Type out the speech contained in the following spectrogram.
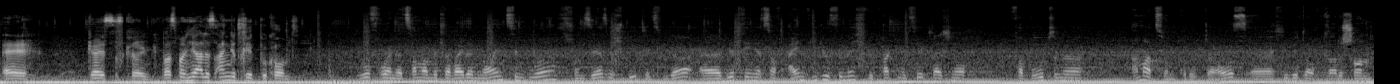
Ey, geisteskrank. Was man hier alles angedreht bekommt. So, Freunde, jetzt haben wir mittlerweile 19 Uhr. Schon sehr, sehr spät jetzt wieder. Äh, wir drehen jetzt noch ein Video für mich. Wir packen jetzt hier gleich noch verbotene Amazon-Produkte aus. Äh, hier wird auch gerade schon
